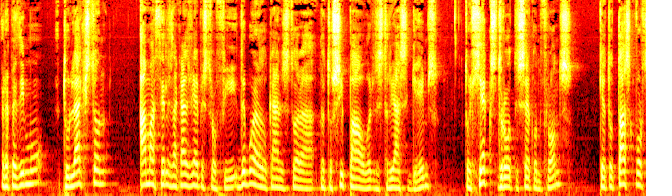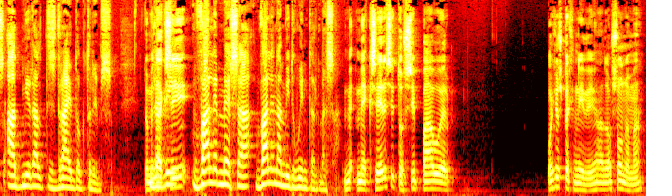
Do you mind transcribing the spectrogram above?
ρε παιδί μου τουλάχιστον άμα θέλεις να κάνεις μια επιστροφή δεν μπορεί να το κάνεις τώρα με το Sea Power της Triassic Games το Hex Draw της Second Fronts και το Task Force Admiral της Dry Dog Dreams δηλαδή, βάλε, μέσα, βάλε ένα Midwinter μέσα. Με, με εξαίρεση το Sea Power, όχι ως παιχνίδι, αλλά ως όνομα.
